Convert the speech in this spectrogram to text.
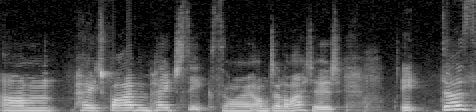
um, page 5 and page 6, so I'm delighted. It does,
